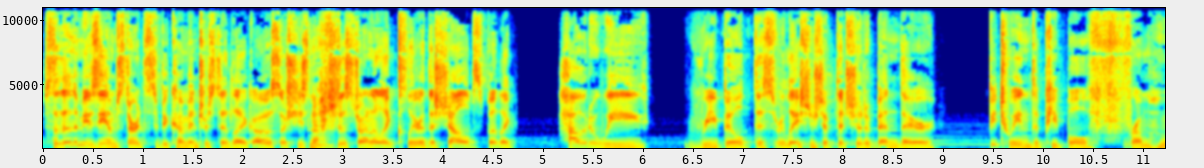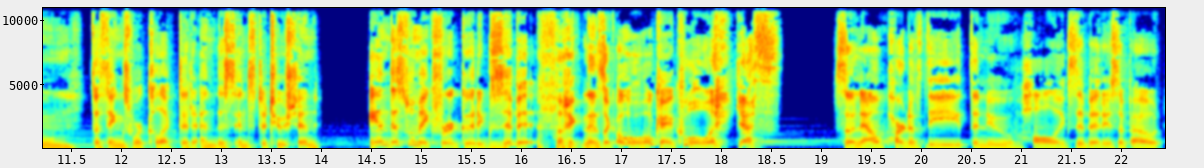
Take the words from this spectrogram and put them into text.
So then the museum starts to become interested like, oh, so she's not just trying to like clear the shelves, but like, how do we rebuild this relationship that should have been there between the people from whom the things were collected and this institution? And this will make for a good exhibit. Like, and it's like, oh, okay, cool. Like, yes. So now part of the the new hall exhibit is about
